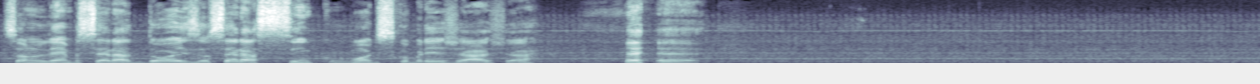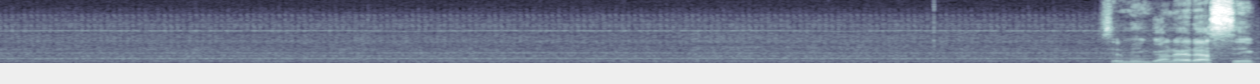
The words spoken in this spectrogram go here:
Só não lembro se era 2 ou se era 5. Vamos descobrir já, já. se não me engano era 5,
